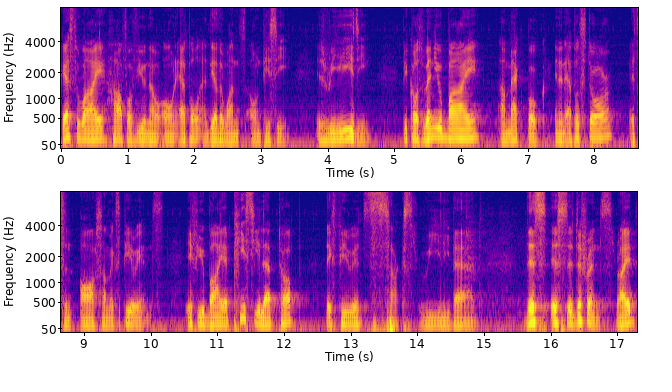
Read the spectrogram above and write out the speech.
Guess why half of you now own Apple and the other ones own PC? It's really easy. Because when you buy a MacBook in an Apple store, it's an awesome experience. If you buy a PC laptop, the experience sucks really bad. This is the difference, right?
